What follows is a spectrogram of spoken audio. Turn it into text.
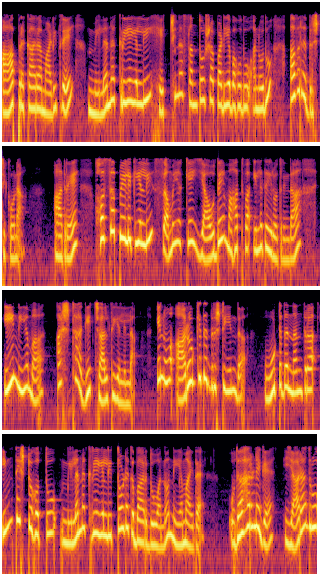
ಆ ಪ್ರಕಾರ ಮಾಡಿದ್ರೆ ಮಿಲನ ಕ್ರಿಯೆಯಲ್ಲಿ ಹೆಚ್ಚಿನ ಸಂತೋಷ ಪಡೆಯಬಹುದು ಅನ್ನೋದು ಅವರ ದೃಷ್ಟಿಕೋನ. ಆದರೆ ಹೊಸ ಪೀಳಿಗೆಯಲ್ಲಿ ಸಮಯಕ್ಕೆ ಯಾವುದೇ ಮಹತ್ವ ಇಲ್ಲದೆ ಇರೋದ್ರಿಂದ ಈ ನಿಯಮ ಅಷ್ಟಾಗಿ ಚಾಲ್ತಿಯಲ್ಲಿಲ್ಲ. ಇನ್ನು ಆರೋಗ್ಯದ ದೃಷ್ಟಿಯಿಂದ ಊಟದ ನಂತರ ಇಂತಿಷ್ಟು ಹೊತ್ತು ಮಿಲನ ಕ್ರಿಯೆಯಲ್ಲಿ ತೊಡಗಬಾರದು ಅನ್ನೋ ನಿಯಮ ಇದೆ. ಉದಾಹರಣೆಗೆ ಯಾರಾದರೂ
